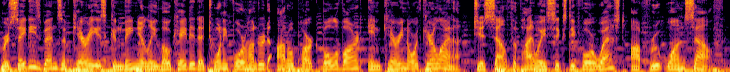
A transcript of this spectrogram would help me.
Mercedes-Benz of Cary is conveniently located at 2400 Auto Park Boulevard in Cary, North Carolina, just south of Highway 64 West off Route 1 South.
